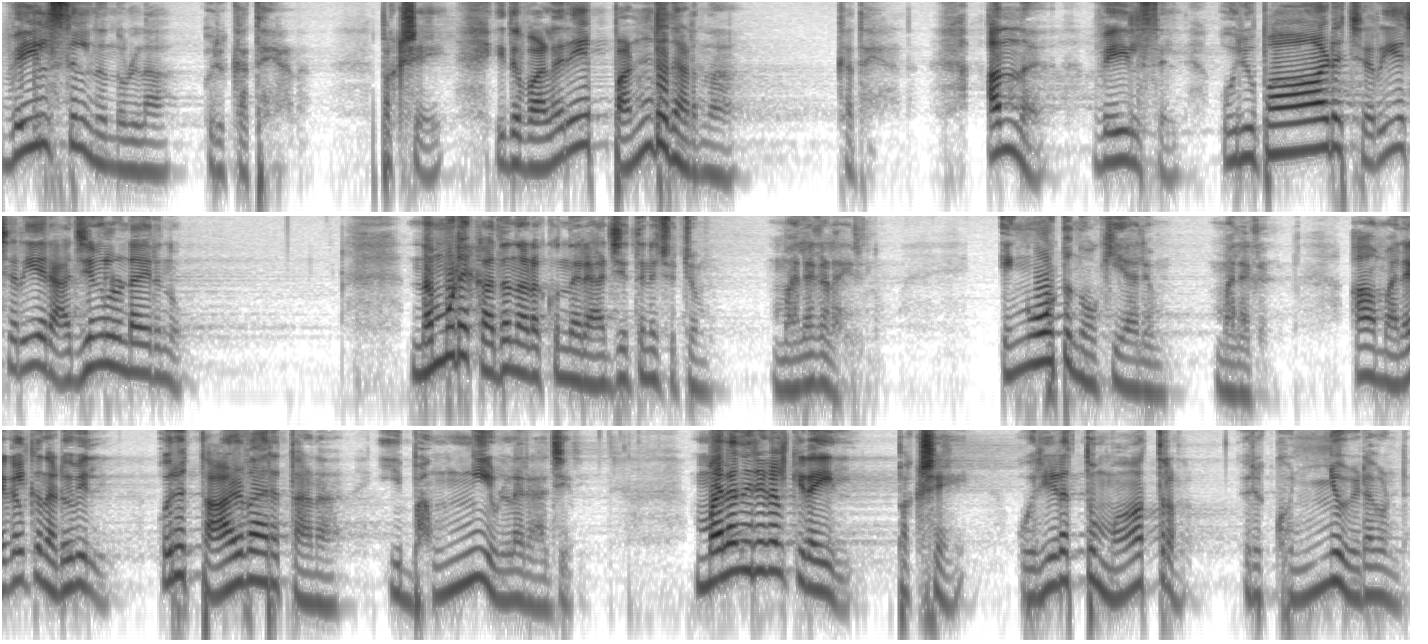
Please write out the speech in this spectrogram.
വെയിൽസിൽ നിന്നുള്ള ഒരു കഥയാണ്. പക്ഷേ ഇത് വളരെ പണ്ട് നടന്ന കഥയാണ്. അന്ന് വെയിൽസിൽ ഒരുപാട് ചെറിയ ചെറിയ രാജ്യങ്ങളുണ്ടായിരുന്നു. നമ്മുടെ കഥ നടക്കുന്ന രാജ്യത്തിന് ചുറ്റും മലകളായിരുന്നു. എങ്ങോട്ട് നോക്കിയാലും മലകൾ. ആ മലകൾക്ക് നടുവിൽ ഒരു താഴ്വാരത്താണ് ഈ ഭംഗിയുള്ള രാജ്യം. മലനിരകൾക്കിടയിൽ പക്ഷേ ഒരിടത്തു മാത്രം ഒരു കുഞ്ഞു വിടവുണ്ട്.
